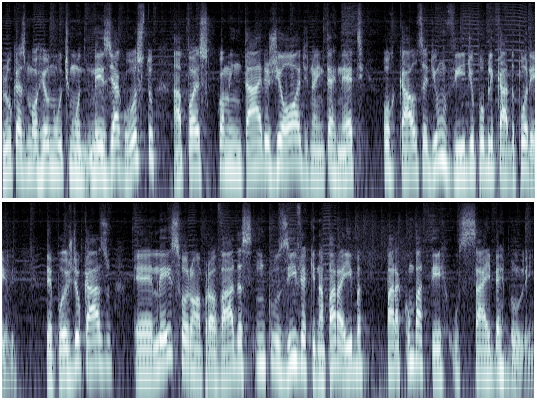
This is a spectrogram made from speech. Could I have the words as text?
Lucas morreu no último mês de agosto após comentários de ódio na internet por causa de um vídeo publicado por ele. Depois do caso, eh, leis foram aprovadas, inclusive aqui na Paraíba, para combater o cyberbullying.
